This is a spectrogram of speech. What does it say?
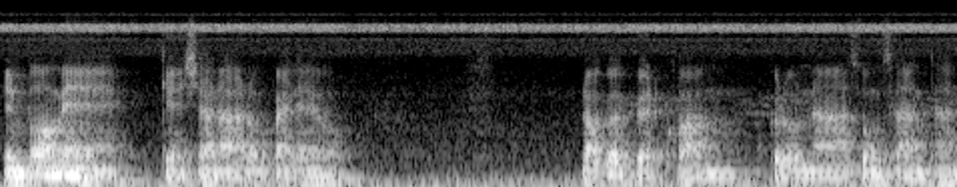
เห็นพ่อแม่ แก่ชาราลงไปแล้ว เราก็เกิดความกรุณาสงสารท่าน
